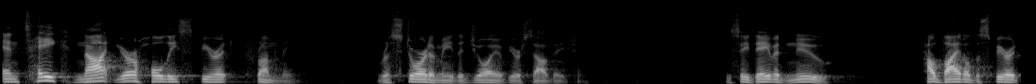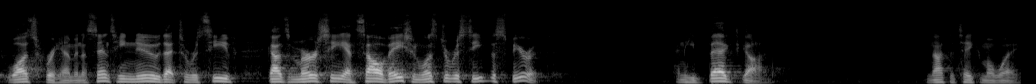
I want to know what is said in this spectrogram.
and take not your Holy Spirit from me. Restore to me the joy of your salvation. You see, David knew how vital the Spirit was for him. In a sense, he knew that to receive God's mercy and salvation was to receive the Spirit. And he begged God not to take him away.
